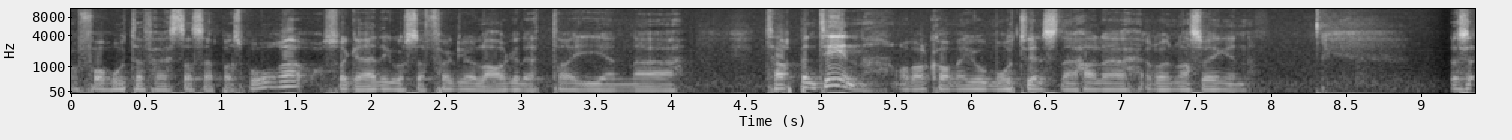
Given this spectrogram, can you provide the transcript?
å få henne til å feste seg på sporet. Og så greide jeg jo selvfølgelig å lage dette i en eh, terpentin, og da kom jeg jo motvinds når jeg hadde runda svingen. Så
